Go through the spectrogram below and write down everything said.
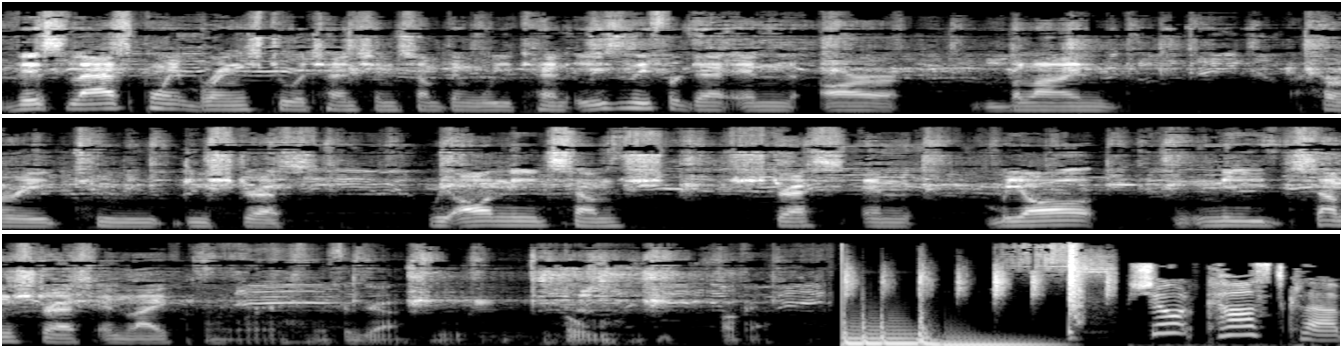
This last point brings to attention something we can easily forget in our blind hurry to de-stress. We all need some sh- stress and we all need some stress in life. Let figure out. Boom. Okay. Shortcast Club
